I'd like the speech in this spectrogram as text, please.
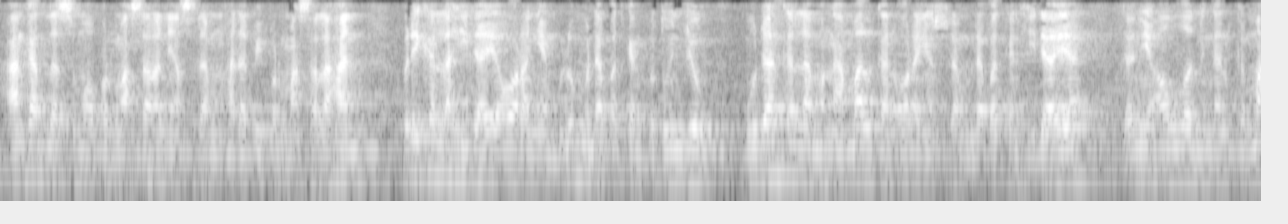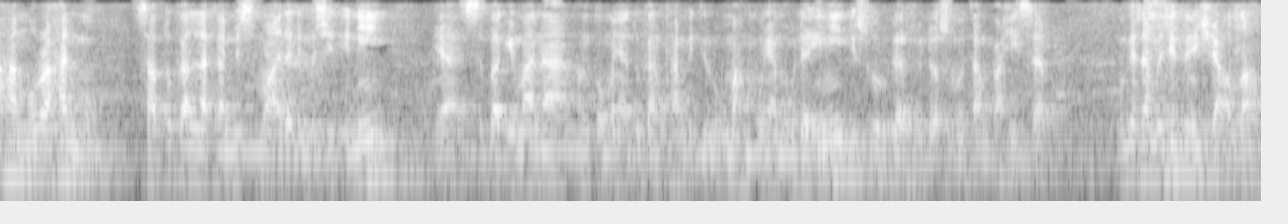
angkatlah semua permasalahan yang sedang menghadapi permasalahan, berikanlah hidayah orang yang belum mendapatkan petunjuk, mudahkanlah mengamalkan orang yang sudah mendapatkan hidayah, dan ya Allah dengan kemahamurahanmu, satukanlah kami semua ada di masjid ini, ya sebagaimana engkau menyatukan kami di rumahmu yang mulia ini di surga Firdausmu tanpa hisab. Mungkin sampai situ insya Allah,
